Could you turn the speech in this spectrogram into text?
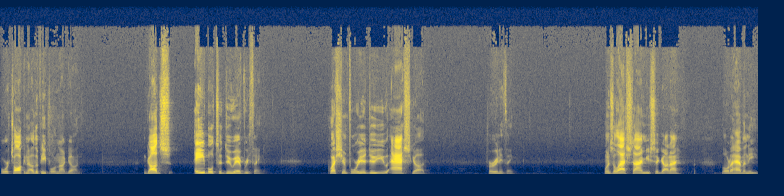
or we're talking to other people and not God. God's able to do everything. Question for you Do you ask God for anything? When's the last time you said, God, I, Lord, I have a need?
